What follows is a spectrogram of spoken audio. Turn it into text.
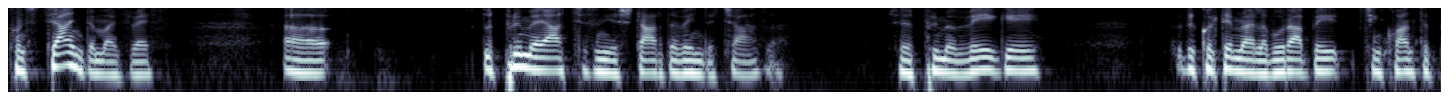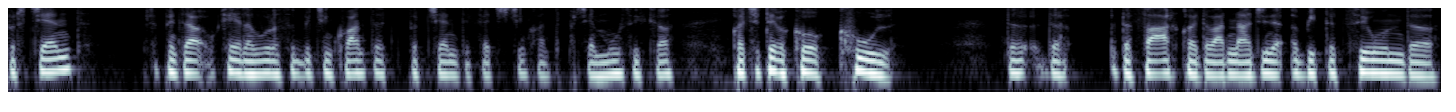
consciente mais ves. Uh, la prima jaccia sono io starta vende casa. Cioè la prima veghe da quel tempo lavorava per 50%. Cioè pensavo ok lavoro su per 50% e faccio 50% musica. Qua c'è teva co cool. Da da da far qua da var nagina abitazione da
